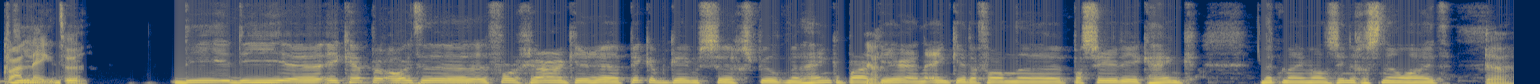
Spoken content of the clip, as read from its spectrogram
Qua die, lengte. Die, die, ik heb ooit vorig jaar een keer pick-up games gespeeld met Henk, een paar ja. keer. En één keer daarvan passeerde ik Henk met mijn waanzinnige snelheid ja.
